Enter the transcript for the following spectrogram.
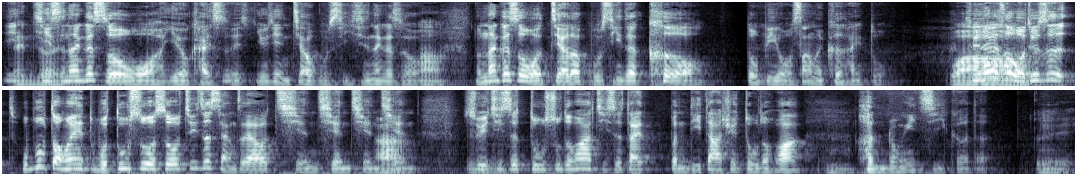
一 Enjoy 其实那个时候我有开始有点教补习，其实那个时候，啊？那个时候我教的补习的课哦，都比我上的课还多。所以那个时候我就是我不懂哎，我读书的时候就一直想着要钱钱钱钱。啊，所以其实读书的话，其实在本地大学读的话，很容易及格的，对，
